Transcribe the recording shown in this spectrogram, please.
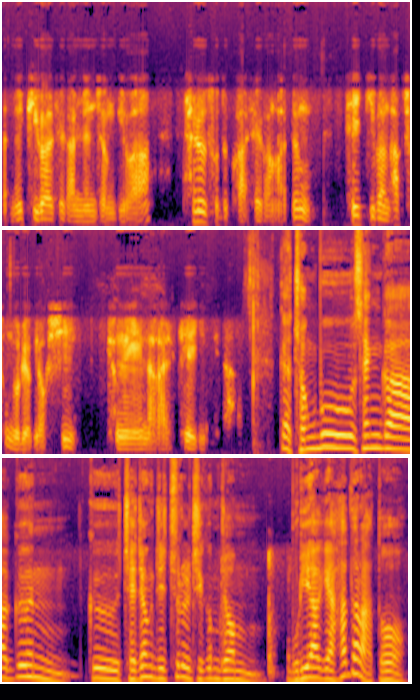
그다음에 비과세 감면 정비와 탄료소득 과세 강화 등 세입 기반 확충 노력 역시 병행해 나갈 계획입니다. 그러니까 정부 생각은 그 재정 지출을 지금 좀 무리하게 하더라도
